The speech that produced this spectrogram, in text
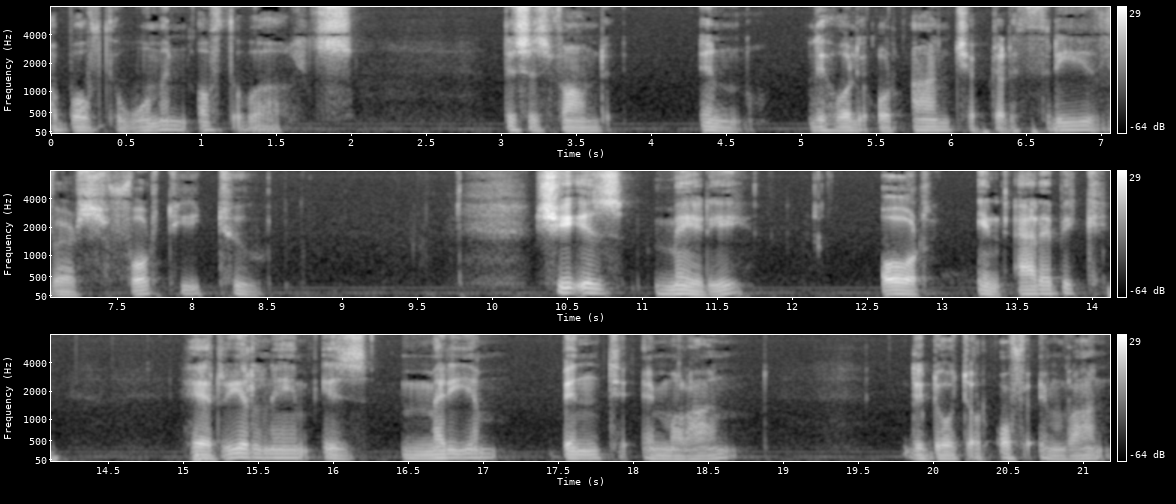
above the women of the worlds. This is found in the Holy Quran, chapter 3, verse 42. She is Mary, or in Arabic, her real name is Maryam bint Imran, the daughter of Imran.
